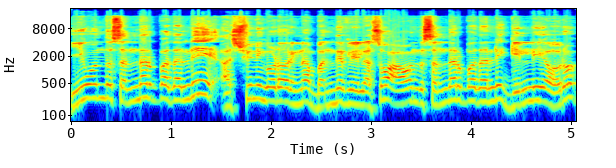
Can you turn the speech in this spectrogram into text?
ಈ ಒಂದು ಸಂದರ್ಭದಲ್ಲಿ ಅಶ್ವಿನಿ ಗೌಡ ಅವ್ರು ಇನ್ನ ಬಂದಿರ್ಲಿಲ್ಲ. ಸೊ ಆ ಒಂದು ಸಂದರ್ಭದಲ್ಲಿ ಗಿಲ್ಲಿ ಅವರು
